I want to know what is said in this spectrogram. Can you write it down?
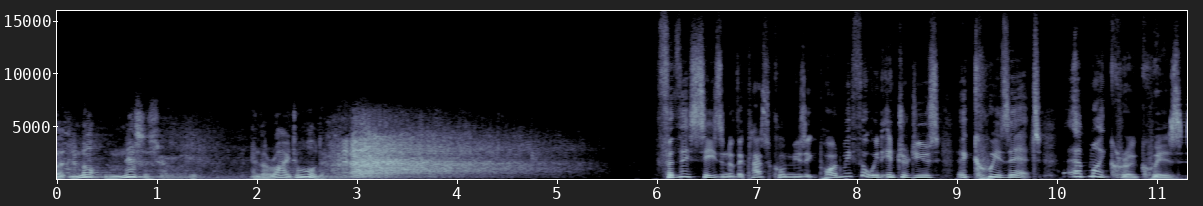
but not necessarily in the right order. For this season of the Classical Music Pod, we thought we'd introduce a quizette, a micro quiz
